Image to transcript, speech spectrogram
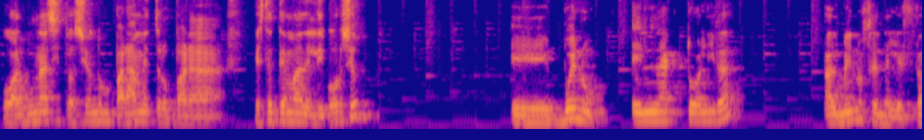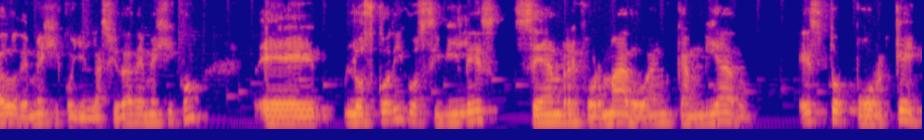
o alguna situación de un parámetro para este tema del divorcio? Eh, bueno, en la actualidad al menos en el Estado de México y en la Ciudad de México, eh, los códigos civiles se han reformado, han cambiado. ¿Esto por qué?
